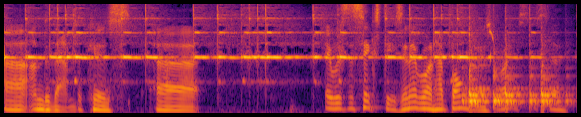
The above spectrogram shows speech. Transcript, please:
uh, under that because uh, it was the 60s and everyone had bongos, right? So,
